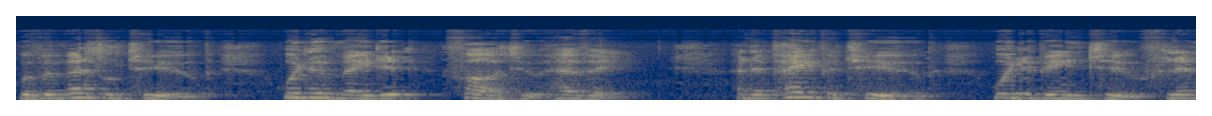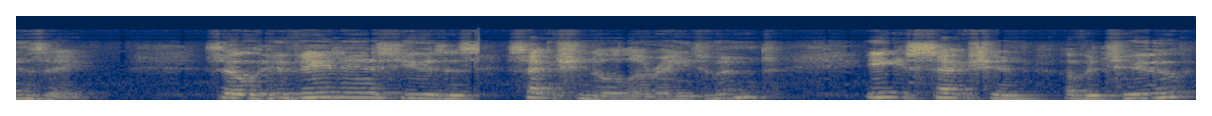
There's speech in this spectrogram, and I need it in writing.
with a metal tube would have made it far too heavy, and a paper tube would have been too flimsy. So Hevelius uses sectional arrangement. Each section of a tube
